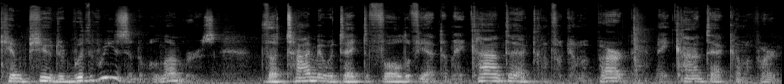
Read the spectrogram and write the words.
computed with reasonable numbers the time it would take to fold if you had to make contact, come apart, make contact, come apart,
